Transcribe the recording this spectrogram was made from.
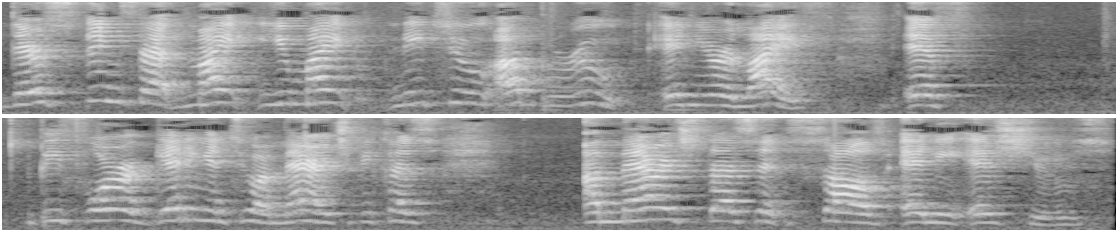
there's things that might you might need to uproot in your life if before getting into a marriage because a marriage doesn't solve any issues.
